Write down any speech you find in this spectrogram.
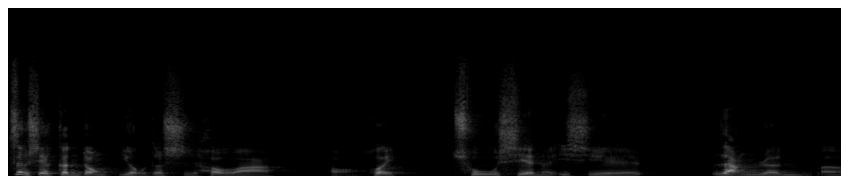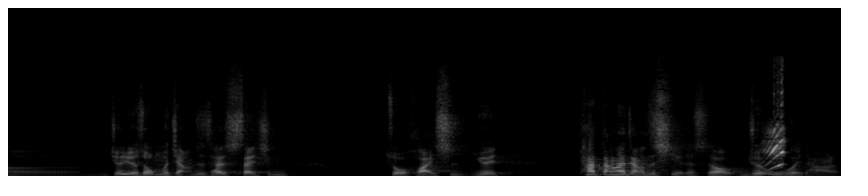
这些跟动有的时候啊，哦会出现了一些。让人呃，就有时候我们讲，这才是善心做坏事，因为他当他这样子写的时候，你就误会他了。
